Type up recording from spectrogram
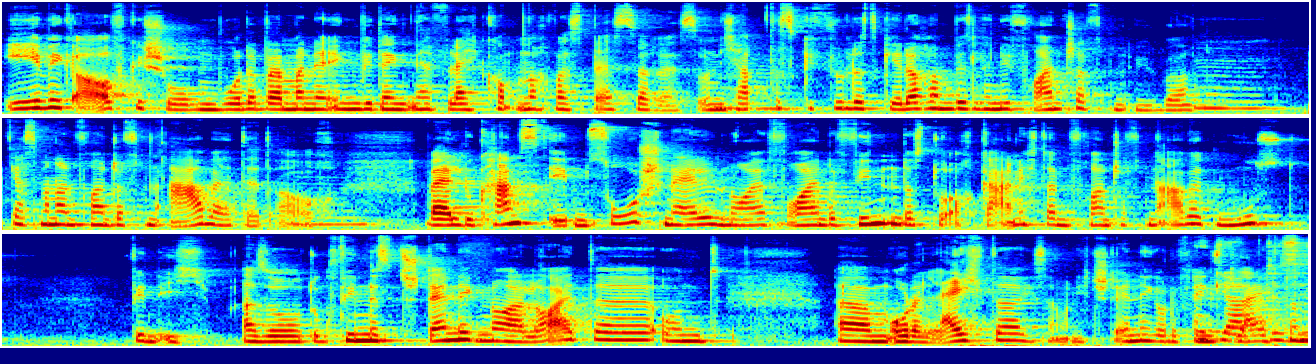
ewig aufgeschoben wurde, weil man ja irgendwie denkt, na, vielleicht kommt noch was Besseres. Und ich habe das Gefühl, das geht auch ein bisschen in die Freundschaften über. Dass man an Freundschaften arbeitet auch. Weil du kannst eben so schnell neue Freunde finden, dass du auch gar nicht an Freundschaften arbeiten musst finde ich. Also du findest ständig neue Leute und ähm, oder leichter, ich sage mal nicht ständig, aber du Ich findest glaube, das leichter ist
